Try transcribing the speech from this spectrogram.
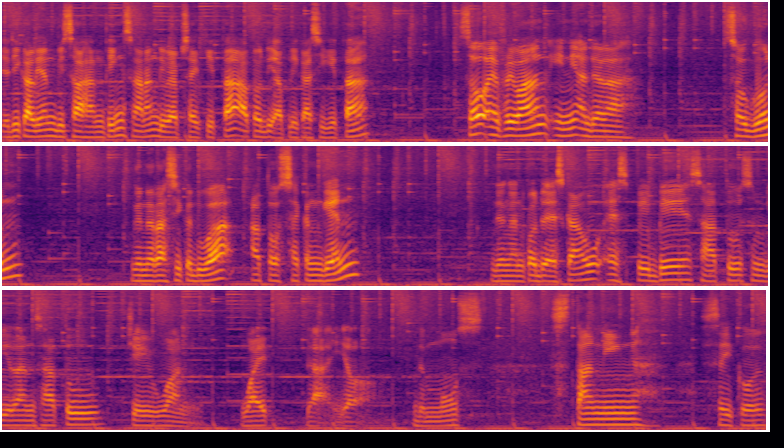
Jadi kalian bisa hunting sekarang di website kita atau di aplikasi kita. So everyone ini adalah Shogun generasi kedua atau second gen dengan kode SKU SPB 191J1 white dial the most stunning Seiko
